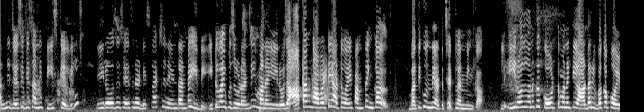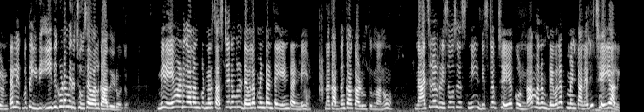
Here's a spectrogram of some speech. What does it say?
అన్ని జేసీబీస్ అన్ని తీసుకెళ్ళి ఈ రోజు చేసిన డిస్ట్రాక్షన్ ఏంటంటే ఇది. ఇటువైపు చూడండి మన ఈ రోజు ఆపాం కాబట్టి అటువైపు అంతా ఇంకా బతికుంది అటు చెట్లన్నీ ఇంకా. ఈ రోజు కనుక కోర్టు మనకి ఆర్డర్ ఇవ్వకపోయి ఉంటే లేకపోతే ఇది ఇది కూడా మీరు చూసేవాళ్ళు కాదు ఈ రోజు. మీరు ఏం అడగాలనుకుంటున్నారు? సస్టైనబుల్ డెవలప్మెంట్ అంటే ఏంటండి? నాకు అర్థం కాక అడుగుతున్నాను. న్యాచురల్ రిసోర్సెస్ని డిస్టర్బ్ చేయకుండా మనం డెవలప్మెంట్ అనేది చేయాలి.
